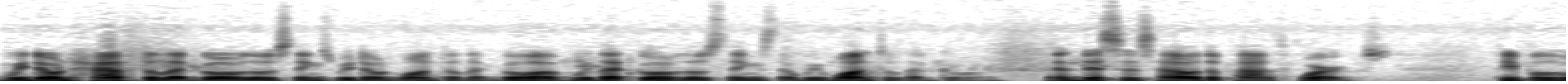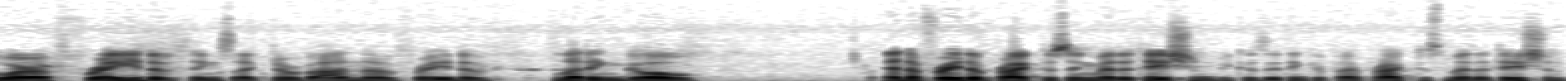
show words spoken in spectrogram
we don't have to let go of those things we don't want to let go of. We let go of those things that we want to let go of. And this is how the path works. People who are afraid of things like nirvana, afraid of letting go, and afraid of practicing meditation because they think if I practice meditation,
